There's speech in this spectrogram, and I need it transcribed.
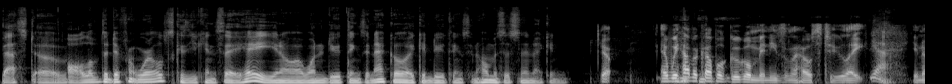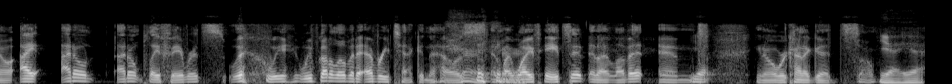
best of all of the different worlds because you can say, hey, you know, I want to do things in Echo, I can do things in Home Assistant, I can. Yep. And we have a mm-hmm. couple Google Minis in the house too. Like, Yeah. you know, I I don't. I don't play favorites. We, we we've got a little bit of every tech in the house, Sure, and my wife hates it, and I love it, and Yep. you know we're kind of good. So Yeah, yeah,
